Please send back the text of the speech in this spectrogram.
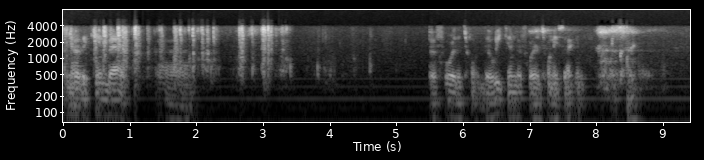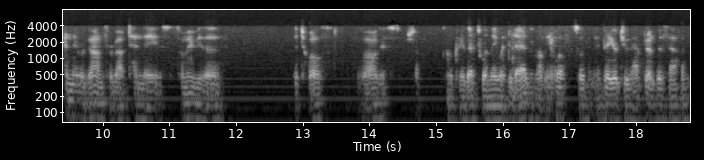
I know they came back uh, before the tw- the weekend before the twenty second, and they were gone for about ten days. So maybe the the twelfth of August or so. Okay, that's when they went to dad's on the 12th, so a day or two after this happens.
